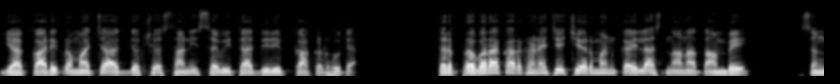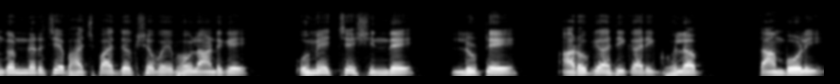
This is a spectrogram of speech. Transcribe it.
या कार्यक्रमाच्या अध्यक्षस्थानी सविता दिलीप काकड होत्या. तर प्रवरा कारखान्याचे चेअरमन कैलास नाना तांबे संगमनेरचे भाजपाध्यक्ष वैभव लांडगे उमेदचे शिंदे लुटे आरोग्य अधिकारी घोलप तांबोळी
